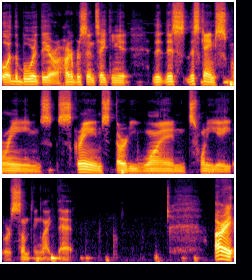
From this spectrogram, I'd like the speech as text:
on the board, they are 100% taking it. This this game screams screams 31-28 or something like that. All right.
